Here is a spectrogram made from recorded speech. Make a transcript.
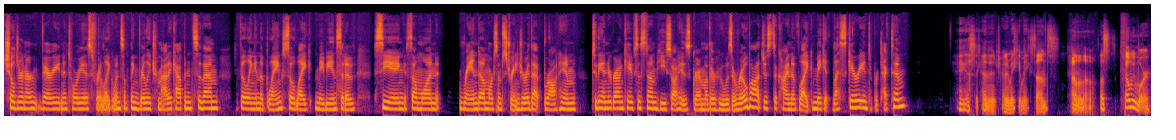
children are very notorious for like when something really traumatic happens to them, filling in the blanks. So, like, maybe instead of seeing someone random or some stranger that brought him to the underground cave system, he saw his grandmother who was a robot just to kind of like make it less scary and to protect him. I guess I kind of try to make it make sense. I don't know. Let's tell me more.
